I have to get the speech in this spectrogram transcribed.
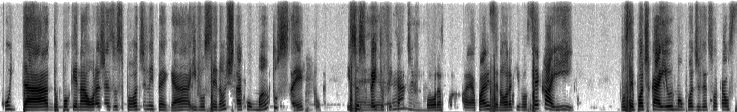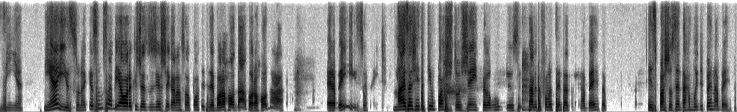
cuidado, porque na hora Jesus pode lhe pegar e você não está com o manto certo, e seus É, peitos ficar de fora, vai aparecer. Na hora que você cair, você pode cair, o irmão pode ver sua calcinha. Tinha isso, né? Que você não sabia a hora que Jesus ia chegar na sua porta e dizer, bora rodar, bora rodar. Era bem isso. Mas a gente tinha um pastor, gente, pelo amor de Deus. Thalita falou de sentar de perna aberta. Esse pastor sentava muito de perna aberta.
